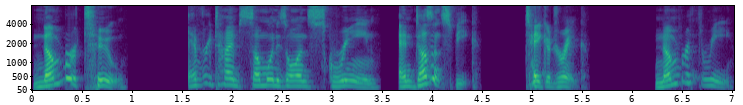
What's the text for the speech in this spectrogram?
Number two, every time someone is on screen and doesn't speak, take a drink. Number three,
